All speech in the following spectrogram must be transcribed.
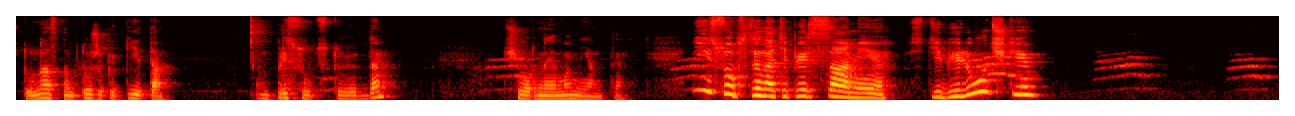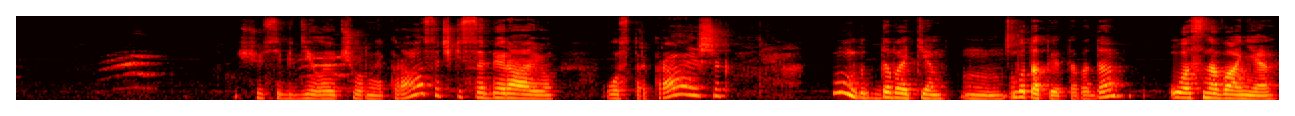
что у нас там тоже какие-то присутствуют, да, черные моменты. И, собственно, теперь сами стебелечки. Еще себе делаю черные красочки, собираю острый краешек. Ну, вот давайте вот от этого, да, у основания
